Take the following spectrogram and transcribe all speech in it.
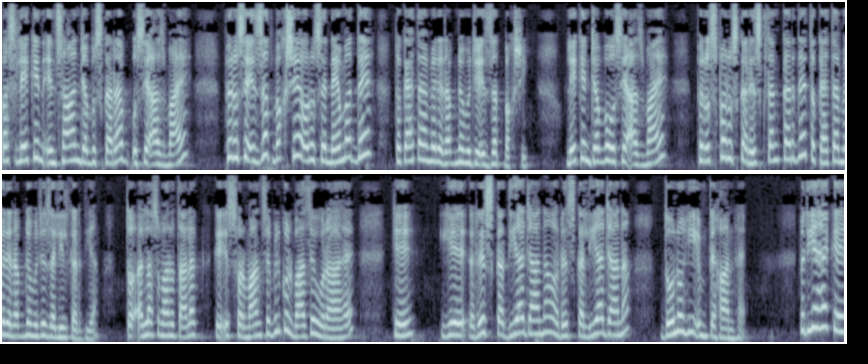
بس لیکن انسان جب اس کا رب اسے آزمائے، پھر اسے عزت بخشے اور اسے نعمت دے، تو کہتا ہے میرے رب نے مجھے عزت بخشی۔ لیکن جب وہ اسے آزمائے، پھر اس پر اس کا رسک تنگ کر دے، تو کہتا ہے میرے رب نے مجھے ذلیل کر دیا۔ تو اللہ سبحان تعالیٰ کے اس فرمان سے بالکل واضح ہو رہا ہے کہ یہ رسک کا دیا جانا اور رسک کا لیا جانا دونوں ہی امتحان ہے۔ پھر یہ ہے کہ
